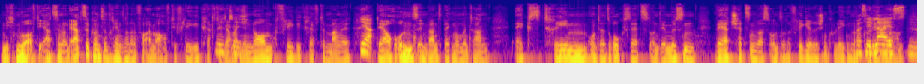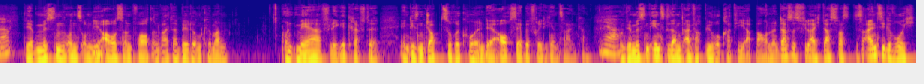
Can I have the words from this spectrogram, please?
nicht nur auf die Ärztinnen und Ärzte konzentrieren, sondern vor allem auch auf die Pflegekräfte. Richtig. Wir haben einen enormen Pflegekräftemangel, ja. der auch uns in Wandsbeck momentan extrem unter Druck setzt und wir müssen wertschätzen, was unsere pflegerischen Kolleginnen was und Kollegen leisten, machen. Ne? Wir müssen uns um die Aus- und Fort- und Weiterbildung kümmern und mehr Pflegekräfte in diesen Job zurückholen, der auch sehr befriedigend sein kann. Ja. Und wir müssen insgesamt einfach Bürokratie abbauen. Und das ist vielleicht das, was das Einzige, wo ich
